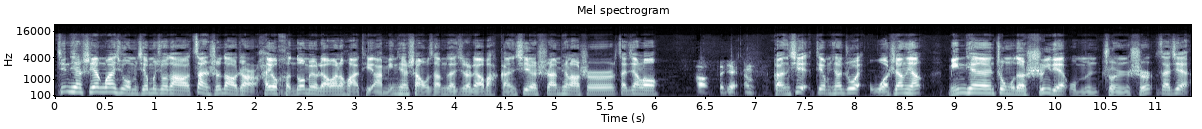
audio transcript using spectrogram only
今天时间关系，我们节目就到暂时到这儿，还有很多没有聊完的话题啊，明天上午咱们再接着聊吧。感谢石安平老师，再见喽。好，再见。嗯，感谢电幕前诸位，我是杨洋。明天中午的十一点，我们准时再见。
